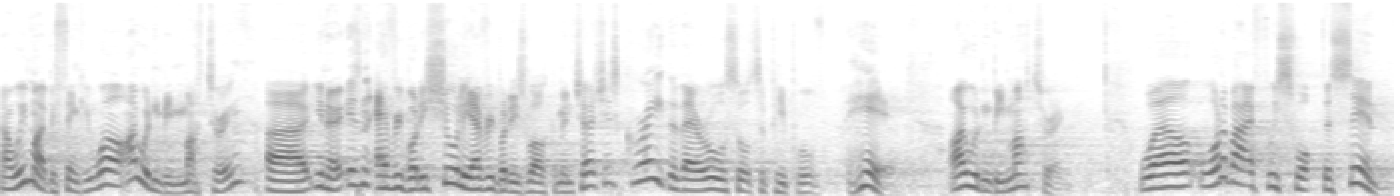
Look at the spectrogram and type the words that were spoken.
Now, we might be thinking, well, I wouldn't be muttering. Uh, you know, isn't everybody, surely everybody's welcome in church? It's great that there are all sorts of people here. I wouldn't be muttering. Well, what about if we swap the sin?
